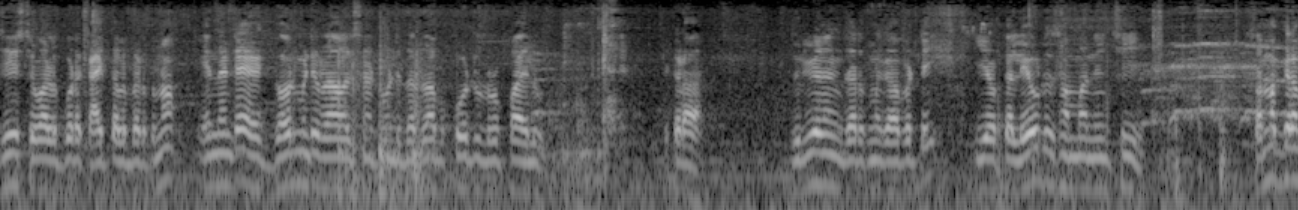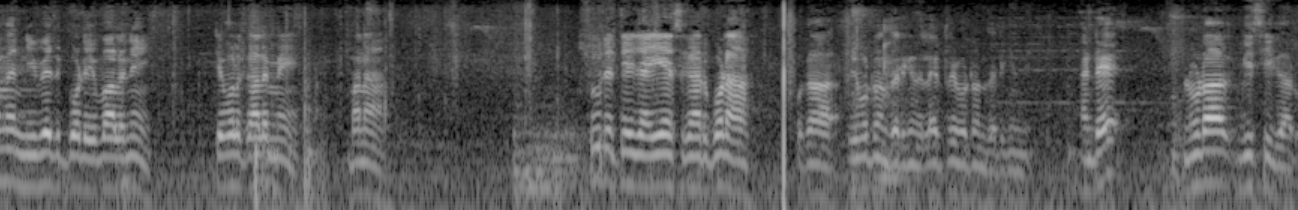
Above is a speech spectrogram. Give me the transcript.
జిఎస్టీ వాళ్ళకి కూడా కాగితాలు పెడుతున్నాం. ఏంటంటే గవర్నమెంట్కి రావాల్సినటువంటి దాదాపు కోట్ల రూపాయలు ఇక్కడ దుర్వినియోగం జరుగుతుంది కాబట్టి ఈ యొక్క లేఅవుట్కి సంబంధించి సమగ్రమైన నివేదిక కూడా ఇవ్వాలని ఇటీవల కాలమే మన సూర్యతేజ ఐఏఎస్ గారు కూడా ఒక ఇవ్వడం జరిగింది లెటర్ ఇవ్వడం జరిగింది. అంటే నూడా బీసీ గారు.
